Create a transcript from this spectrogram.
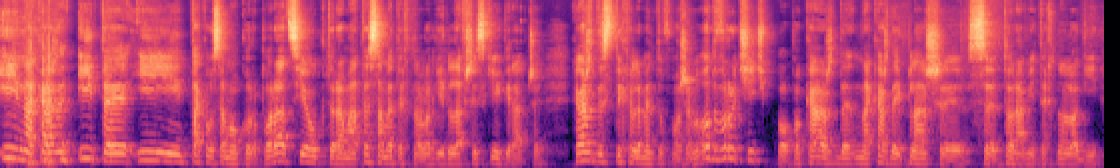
I, na każe- i, te, I taką samą korporacją, która ma te same technologie dla wszystkich graczy. Każdy z tych elementów możemy odwrócić, bo po każde, na każdej planszy z torami technologii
